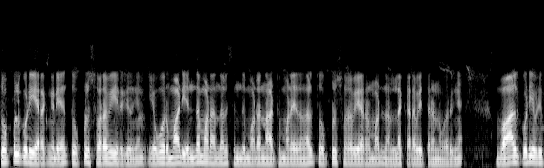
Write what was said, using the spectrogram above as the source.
தொப்புள் கொடி இறக்கம் கிடையாது. தொப்புள் சுரவை இருக்குதுங்க. ஒவ்வொரு மாடு எந்த மாடாக இருந்தாலும் சிந்து மாடாக நாட்டு மாடாக இருந்தாலும் தொப்புள் சுரவை ஏற மாடு நல்ல கறவை திறன் வருங்க. வால் கொடி அப்படி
